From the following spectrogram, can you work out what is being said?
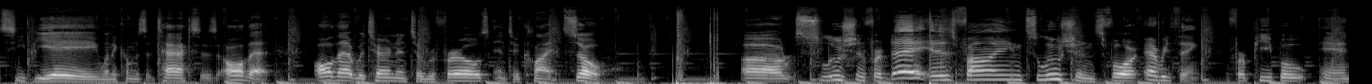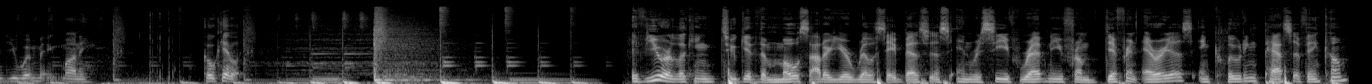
CPA, when it comes to taxes, all that, all that return into referrals into clients. So, uh, solution for day is find solutions for everything for people, and you would make money. Go kill it. If you are looking to get the most out of your real estate business and receive revenue from different areas, including passive income,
